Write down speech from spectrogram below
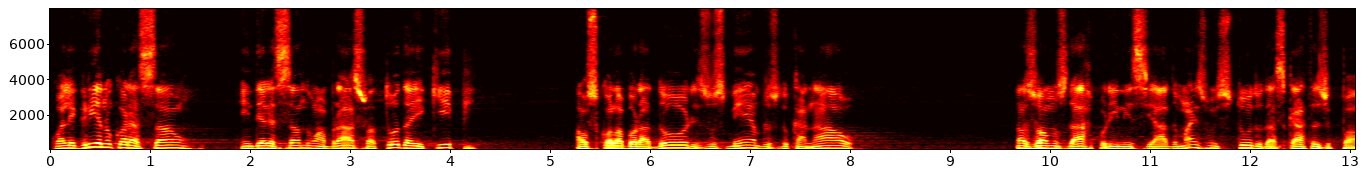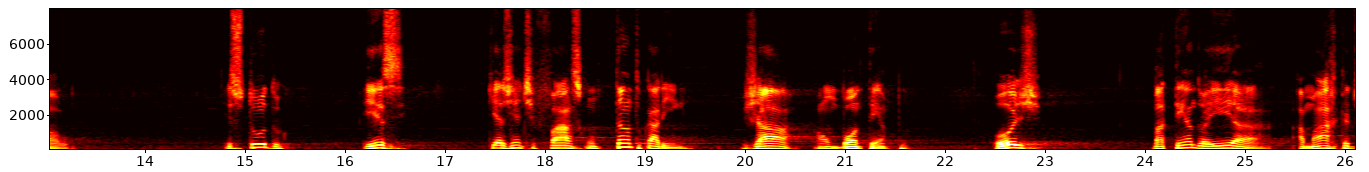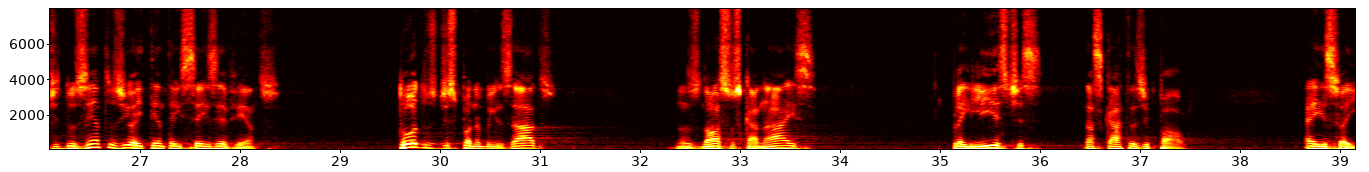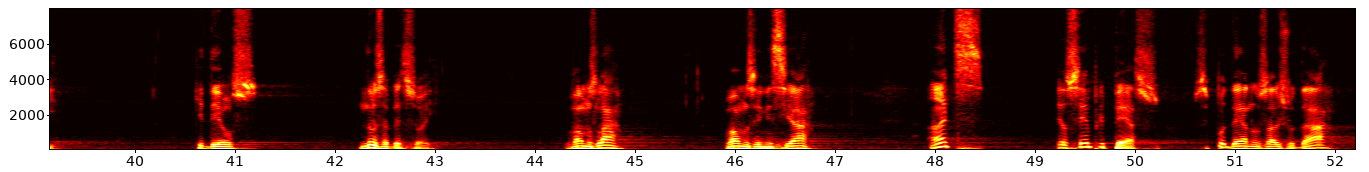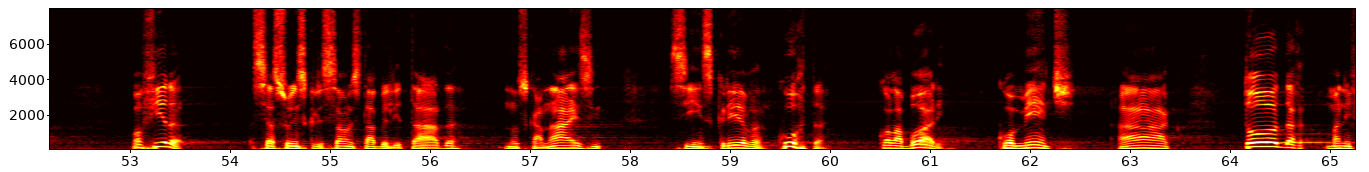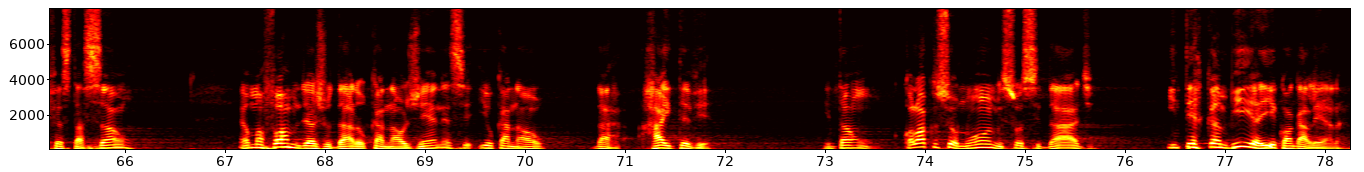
com alegria no coração, endereçando um abraço a toda a equipe, aos colaboradores, os membros do canal, nós vamos dar por iniciado mais um estudo das cartas de Paulo. Estudo esse que a gente faz com tanto carinho, já há um bom tempo. Hoje, batendo aí a, a marca de 286 eventos, todos disponibilizados nos nossos canais, playlists das cartas de Paulo. É isso aí. Que Deus nos abençoe. Vamos lá? Vamos iniciar? Antes, eu sempre peço, se puder nos ajudar, confira se a sua inscrição está habilitada nos canais, se inscreva, curta, colabore, comente. Ah, toda manifestação é uma forma de ajudar o canal Gênesis e o canal da Rai TV. Então, Coloque o seu nome, sua cidade, intercambie aí com a galera.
